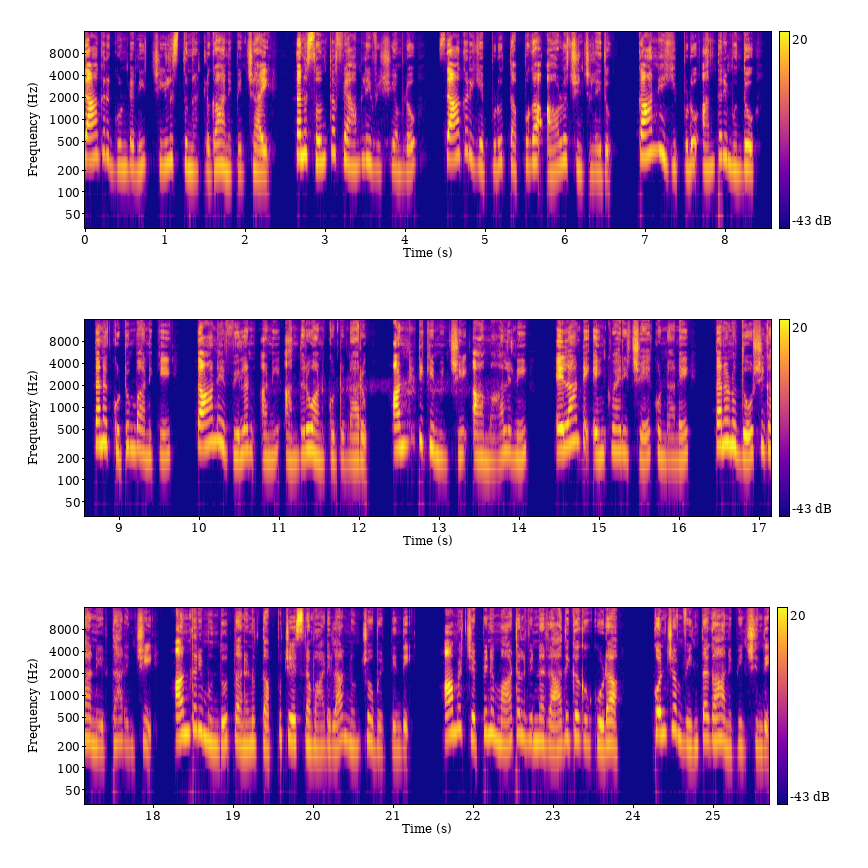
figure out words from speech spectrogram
సాగర్ గుండెని చీలుస్తున్నట్లుగా అనిపించాయి. తన సొంత ఫ్యామిలీ విషయంలో సాగర్ ఎప్పుడూ తప్పుగా ఆలోచించలేదు. కానీ ఇప్పుడు అందరి ముందు తన కుటుంబానికి తానే విలన్ అని అందరూ అనుకుంటున్నారు. అన్నిటికీ మించి ఆ మాలిని ఎలాంటి ఎంక్వైరీ చేయకుండానే తనను దోషిగా నిర్ధారించి అందరి ముందు తనను తప్పు చేసిన వాడిలా నుంచోబెట్టింది. ఆమె చెప్పిన మాటలు విన్న రాధికకు కూడా కొంచెం వింతగా అనిపించింది.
